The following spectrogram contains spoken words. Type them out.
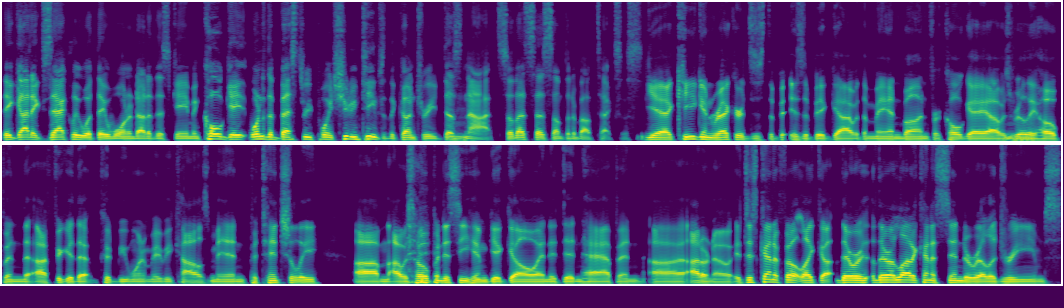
They got exactly what they wanted out of this game. And Colgate, one of the best three point shooting teams in the country, does mm. not. So that says something about Texas. Yeah, Keegan Records is the is a big guy with a man bun for Colgate. I was mm. really hoping that I figured that could be one of maybe Kyle's men potentially. Um, I was hoping to see him get going. It didn't happen. Uh, I don't know. It just kind of felt like uh, there were there were a lot of kind of Cinderella dreams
